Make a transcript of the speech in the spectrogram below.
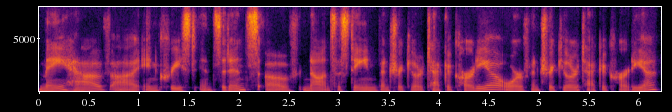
may have uh, increased incidence of non sustained ventricular tachycardia or ventricular tachycardia.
